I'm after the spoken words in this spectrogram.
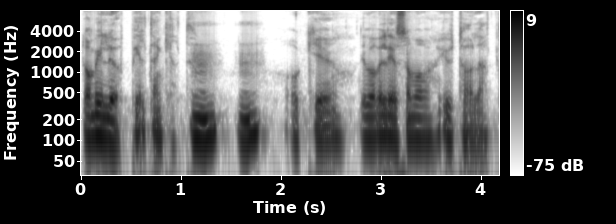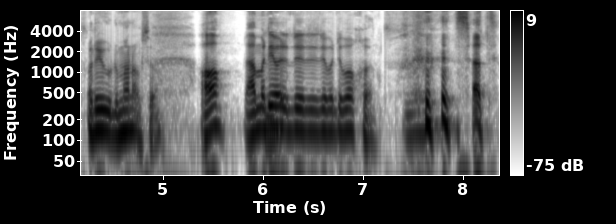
de ville upp helt enkelt. mm, mm. Och det var väl det som var uttalat. Och det gjorde man också. Ja, nej, men det, Mm. det, det, det, var, det var skönt. Så att,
